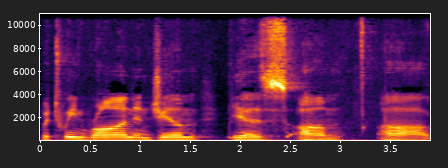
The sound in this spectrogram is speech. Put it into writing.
Between Ron and Jim is um, uh, uh,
